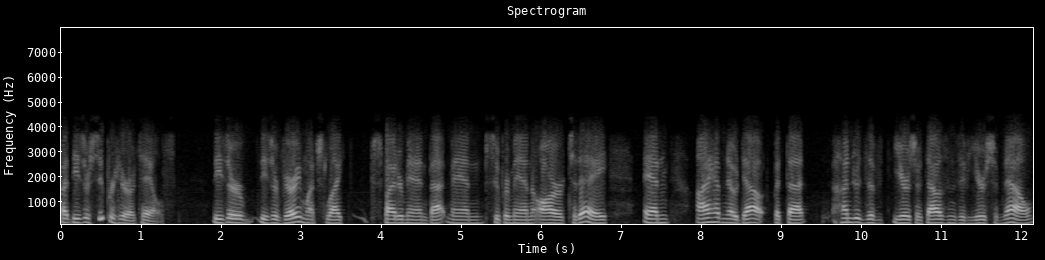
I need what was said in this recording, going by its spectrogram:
uh, these are superhero tales. These are these are very much like Spider-Man, Batman, Superman are today, and I have no doubt but that hundreds of years or thousands of years from now,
